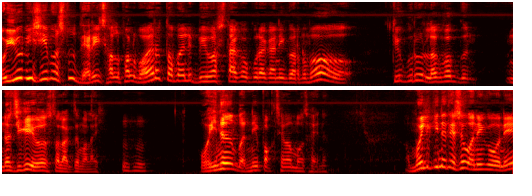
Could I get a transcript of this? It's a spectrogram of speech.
यो विषयवस्तु धेरै छलफल भयो र तपाईँले व्यवस्थाको कुराकानी गर्नुभयो। त्यो कुरो लगभग नजिकै हो जस्तो लाग्छ मलाई। होइन भन्ने पक्षमा म छैन। मैले किन त्यसो भनेको भने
